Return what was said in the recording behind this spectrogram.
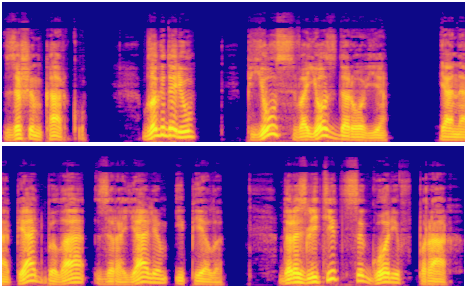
за шинкарку. Благодарю. Пью свое здоровье. И она опять была за роялем и пела. Да разлетится горе в прах.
